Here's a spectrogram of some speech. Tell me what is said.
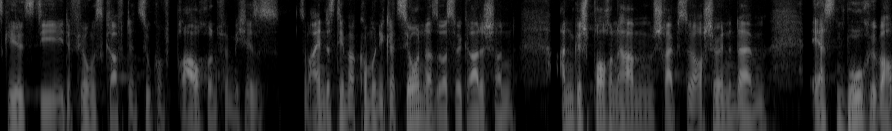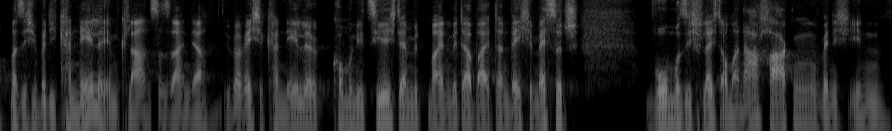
Skills, die die Führungskraft in Zukunft braucht. Und für mich ist es zum einen das Thema Kommunikation, also was wir gerade schon angesprochen haben, schreibst du auch schön in deinem ersten Buch, überhaupt mal sich über die Kanäle im Klaren zu sein, ja. Über welche Kanäle kommuniziere ich denn mit meinen Mitarbeitern, welche Message, wo muss ich vielleicht auch mal nachhaken, wenn ich ihnen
